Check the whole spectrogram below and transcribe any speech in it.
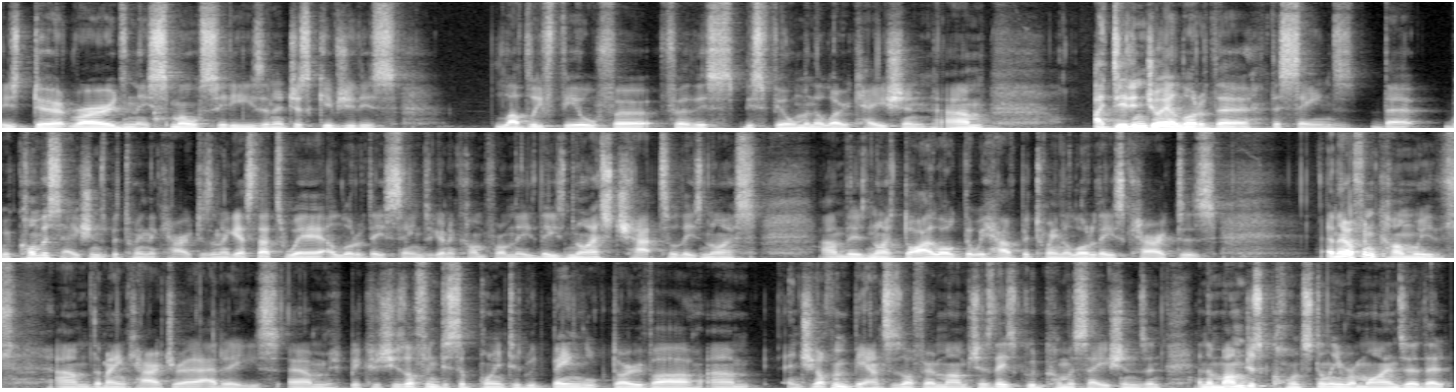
these dirt roads and these small cities, and it just gives you this lovely feel for, for this, this film and the location. Um, I did enjoy a lot of the the scenes that were conversations between the characters, and I guess that's where a lot of these scenes are going to come from. These these nice chats or these nice um, there's nice dialogue that we have between a lot of these characters. And they often come with um, the main character Adise um, because she's often disappointed with being looked over um, and she often bounces off her mum. She has these good conversations and, and the mum just constantly reminds her that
